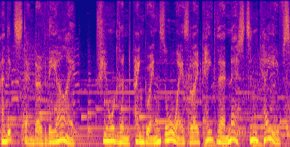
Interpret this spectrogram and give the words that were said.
and extend over the eye. Fiordland penguins always locate their nests in caves.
